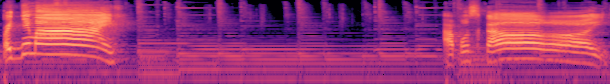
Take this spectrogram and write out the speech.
Поднимай! Опускай!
